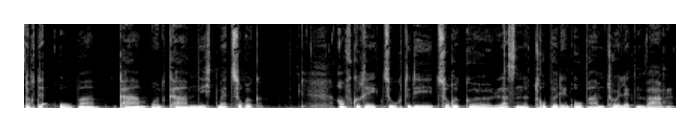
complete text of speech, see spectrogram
Doch der Opa kam und kam nicht mehr zurück. Aufgeregt suchte die zurückgelassene Truppe den Opa am Toilettenwagen.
